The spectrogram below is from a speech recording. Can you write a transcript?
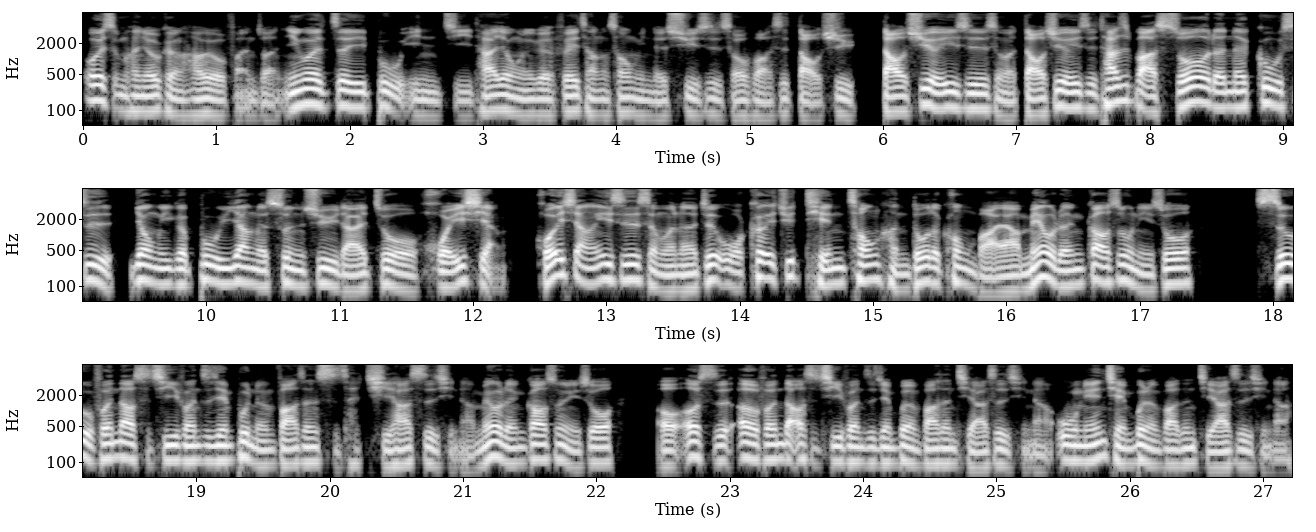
为什么很有可能还会有反转？因为这一部影集它用了一个非常聪明的叙事手法，是倒叙。倒叙的意思是什么？倒叙的意思，它是把所有人的故事用一个不一样的顺序来做回想。回想的意思是什么呢？就是我可以去填充很多的空白啊，没有人告诉你说十五分到十七分之间不能发生其他事情啊，没有人告诉你说哦，二十二分到二十七分之间不能发生其他事情啊，五年前不能发生其他事情啊，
